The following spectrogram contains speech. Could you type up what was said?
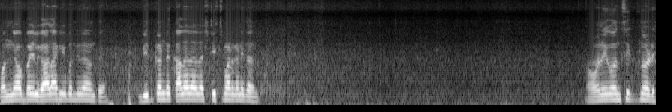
ಮೊನ್ನೆ ಒಬ್ಬ ಇಲ್ಲಿ ಗಾಳಾಗಿ ಬಂದಿದ್ದಂತೆ. ಬಿದ್ಕೊಂಡು ಕಾಲಲ್ಲೆಲ್ಲ ಸ್ಟಿಚ್ ಮಾಡ್ಕೊಂಡಿದ್ದಂತೆ. ಅವನಿಗೊಂದು ಸಿಕ್ತು ನೋಡಿ.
